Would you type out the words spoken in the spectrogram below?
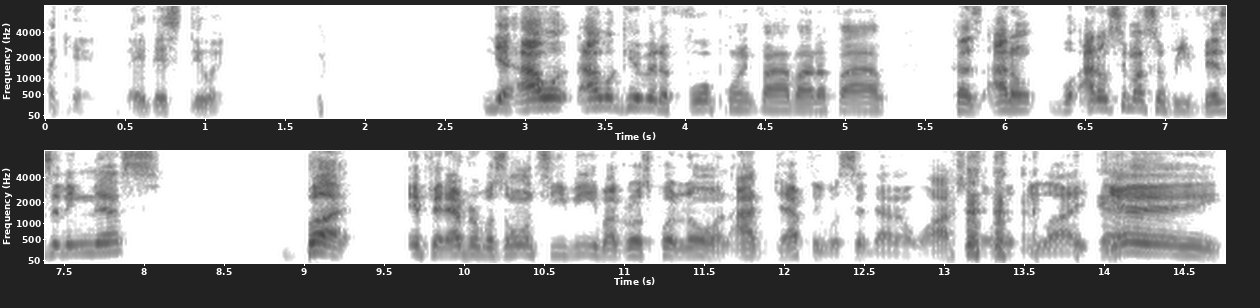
Again, they just do it. Yeah, I would I would give it a 4.5 out of 5 cuz I don't I don't see myself revisiting this. But if it ever was on TV, my girls put it on, I definitely would sit down and watch it. It would be like, Yeah. yay.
